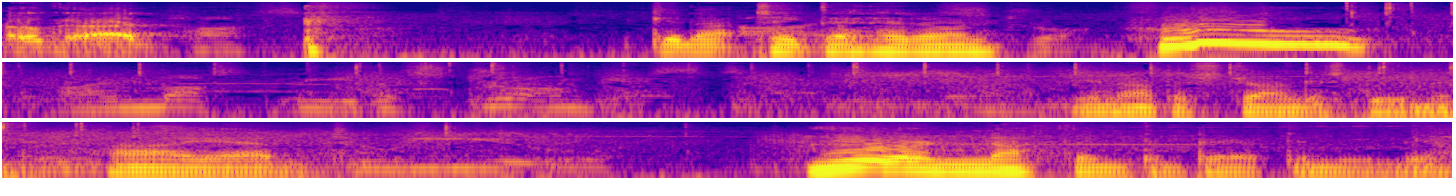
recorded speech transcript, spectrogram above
Oh god. Possible. Cannot take that head on. strong. Whoo! I must be the strongest. You're not the strongest demon. I am. You. You are nothing compared to me, Mira.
